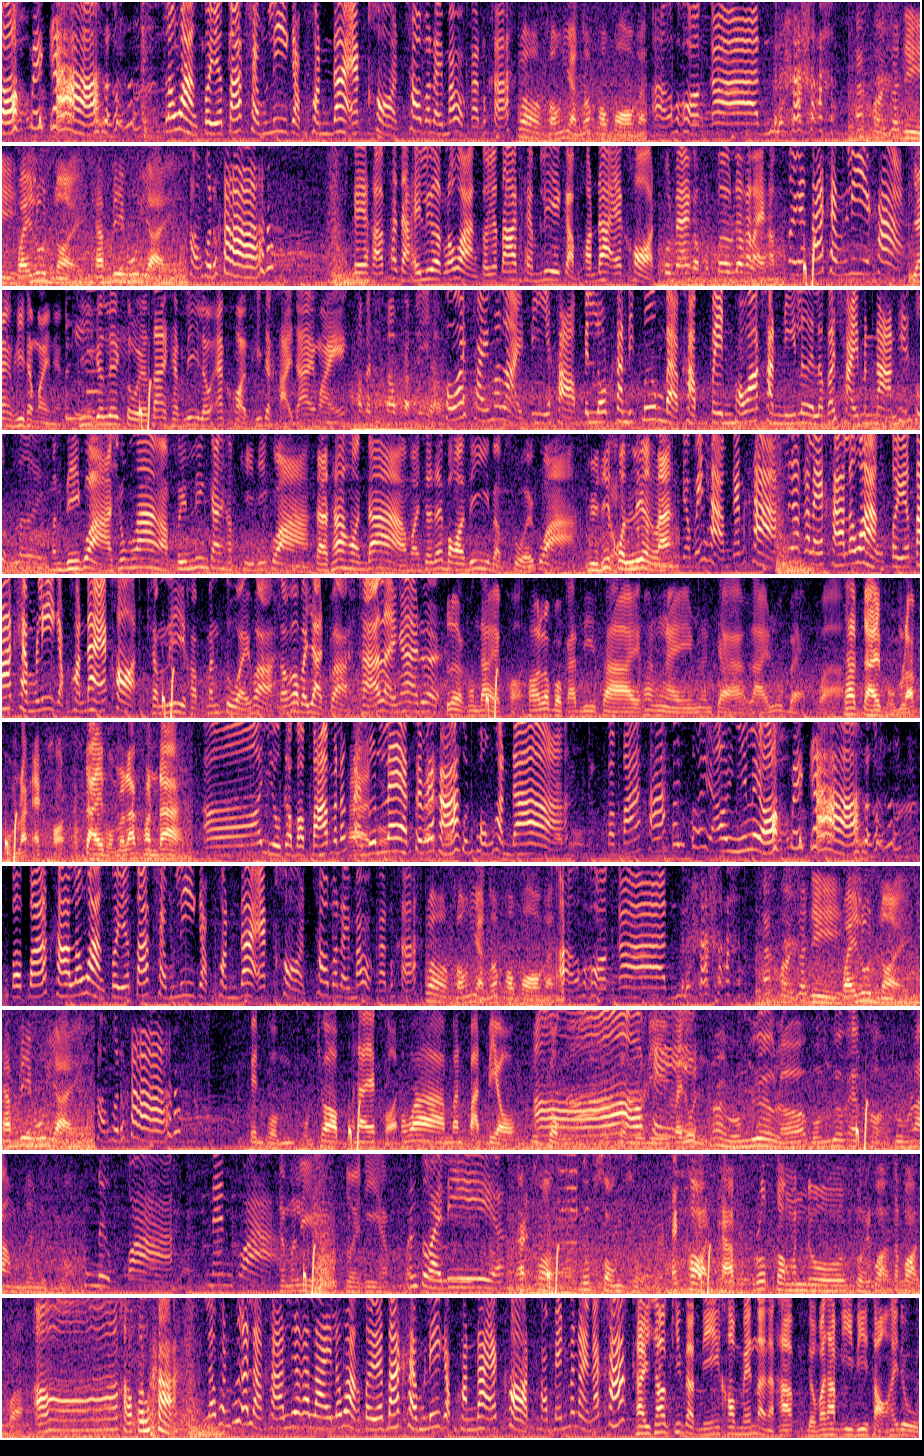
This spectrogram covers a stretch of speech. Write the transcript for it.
เหรอ ไม่กล้า ระหว่าง Toyota Camry กับ Honda Accord ชอบอะไรมากกว่ากันคะก็สองอย่างก็พอๆกันอ่าพอๆกันแอคคอร์ดก็ดีวัยรุ่นหน่อยแคมรี่ผู้ใหญ่ ขอบคุณค่ะ โอเคครับ ถ้าจะให้เลือกระหว่าง Toyota Camry กับ Honda Accord คุณแมนกับคุณเปิ้มเลือกอะไรครับ Toyota Camry ค่ะ แย่งพี่ทำไมเนี่ย พี่ก็เลือกโตโยต้าแคมรี่แล้วแอคคอร์ดพี่จะขายได้ไหมถ้าเป็นชอบ Camry ครับ เพราะว่าใช้มาหลายปีค่ะ เป็นรถคันที่ปื้มแบบขับเป็นเพราะว่าคันนี้เลยแล้วก็ใช้มันนานที่สุดเลย มันดีกว่าช่วงล่างอะฟีลลิ่งการขับขี่ดีกว่า แต่ถ้า Honda มันจะได้บอดี้แบบสวยกว่า อยู่ที่คนเลือกแล้วเดี๋ยวไปถาม รคะระหว่าง Toyota Camry กับ Honda Accord แคมรี่ครับ มันสวยกว่า แล้วก็ประหยัดกว่า หาอะไรง่ายด้วย เลือก Honda Accord เพราะระบบการดีไซน์ข้างในมันจะหลายรูปแบบกว่า ถ้าใจผมรักผมรักแอคคอร์ดใจผมรักฮอนด้าอ๋อ อยู่กับป๊าป๊ามาตั้งแต่ใช่รุ่นแรกใช่ไหมคะ คุณพงษ์พันดาป๊าป๊าคะเฮ้ยเอาอย่างนี้เลยเหรอ ไม่กล้าป๊าป๊าคะ ระหว่าง Toyota Camry กับ Honda Accord ชอบอะไรมากกว่ากันคะก็สองอย่างก็พอๆกันอ่าพอๆกันแอคคอร์ดก็ดีวัยรุ่นหน่อยแคมรี่ผู้ใหญ่ขอบคุณค่ะ เป็นผมผมชอบไดอะคอร์ดเพราะว่ามันปัดเปรียวรูปทรงอ๋อรูปทรงโอดูเค ดีวัยรุ่น ถ้าผมเลือกเหรอ ผมเลือกแอคคอร์ดช่วงล่างมันจะหนึบกว่าหนึบกว่า แน่นกว่า แคมรี่สวยดีครับ มันสวยดี แอคคอร์ดรูปทรงสวย แอคคอร์ดครับ รูปทรงมันดูสวยกว่า สปอร์ตกว่า อ๋อ ขอบคุณค่ะ แล้วเพื่อนๆล่ะคะ เลือกอะไรระหว่าง Toyota Camry กับ Honda Accord คอมเมนต์มาหน่อยนะคะ ใครชอบคลิปแบบนี้ คอมเมนต์หน่อยนะครับ เดี๋ยวมาทำ EP 2 ให้ดู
